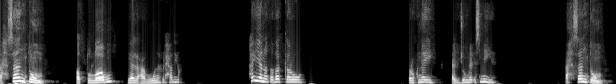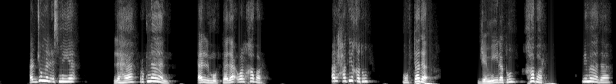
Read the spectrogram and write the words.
أحسنتم. الطلاب يلعبون في الحديقة. هيا نتذكر ركني الجملة الإسمية. أحسنتم. الجملة الإسمية لها ركنان المبتدأ والخبر. الحديقة مبتدأ جميلة خبر. لماذا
